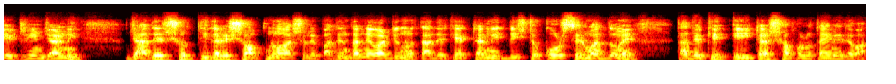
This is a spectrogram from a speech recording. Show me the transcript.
এই ড্রিম জার্নি যাদের সত্যিকারের স্বপ্ন আসলে পাতেন্তা নেওয়ার জন্য তাদেরকে একটা নির্দিষ্ট কোর্সের মাধ্যমে তাদেরকে এইটার সফলতা এনে দেওয়া।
